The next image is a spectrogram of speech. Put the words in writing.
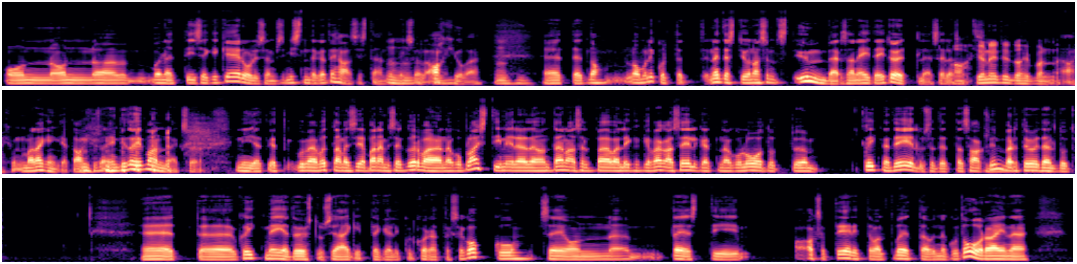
on, on äh, mõneti isegi keerulisem, siis mis nendega teha siis tähendab mm, -hmm. eks ole, ahju või mm? -hmm. et, et noh, loomulikult, et nendest ju noh, selles mõttes ümber sa neid ei töötle selles ahju mõttes. neid ei tohi panna. ahju, ma räägingi, et ahju sa neid ei tohi panna, eks ole. nii, et, et kui me võtame siia, paneme siia kõrvale nagu plasti, millele on tänasel päeval ikkagi väga selgelt nagu loodud äh, kõik need eeldused, et ta saaks mm -hmm. ümber töödeldud, et äh, kõik meie tööstusjäägid tegelikult korjatakse kokku, see on täiesti aktsepteeritavalt võetav nagu tooraine,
